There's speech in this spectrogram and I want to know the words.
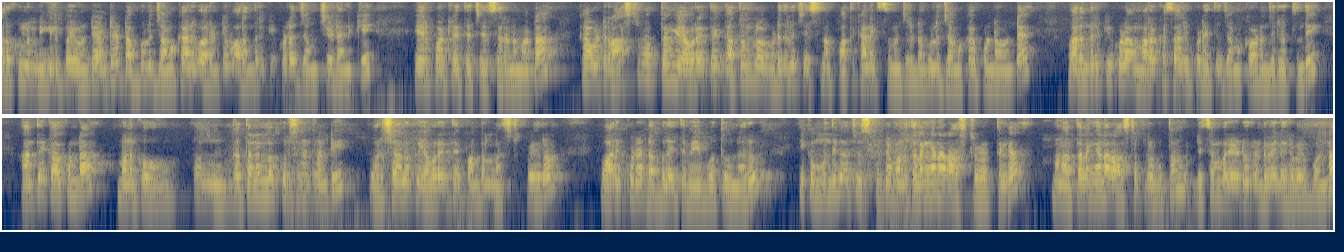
అర్హులు మిగిలిపోయి ఉంటే అంటే డబ్బులు జమ కాని వారంటే వారందరికీ కూడా జమ చేయడానికి ఏర్పాట్లు అయితే చేశారనమాట కాబట్టి రాష్ట్ర వ్యాప్తంగా ఎవరైతే గతంలో విడుదల చేసిన పథకానికి సంబంధించిన డబ్బులు జమ కాకుండా ఉంటే వారందరికీ కూడా మరొకసారి ఇప్పుడైతే జమ కావడం జరుగుతుంది. అంతేకాకుండా మనకు గత నెలలో కురిసినటువంటి వర్షాలకు ఎవరైతే పంటలు నష్టపోయారో వారికి కూడా డబ్బులు అయితే వేయబోతున్నారు. ఇక ముందుగా చూసుకుంటే మన తెలంగాణ రాష్ట్ర వ్యాప్తంగా మన తెలంగాణ రాష్ట్ర ప్రభుత్వం డిసెంబర్ ఏడు రెండు వేల ఇరవై మూడున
